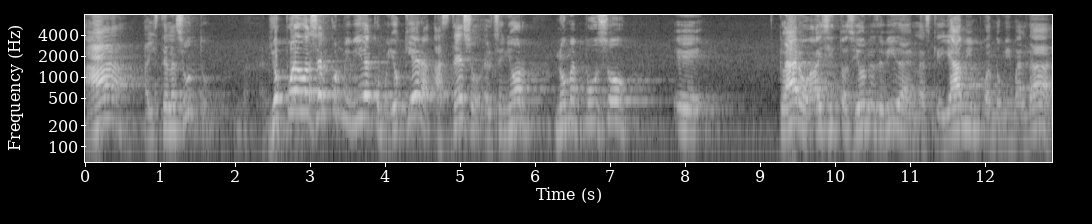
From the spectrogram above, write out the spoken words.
Ah, ahí está el asunto. Yo puedo hacer con mi vida como yo quiera. Hasta eso, el Señor no me puso... eh, claro, hay situaciones de vida en las que ya mi- cuando mi maldad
